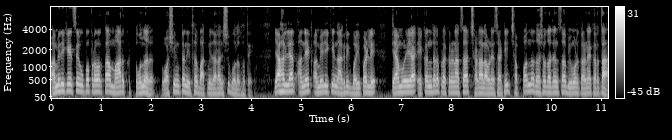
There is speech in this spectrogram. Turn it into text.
अमेरिकेचे उपप्रवक्ता मार्क टोनर वॉशिंग्टन इथं बातमीदारांशी बोलत होते. या हल्ल्यात अनेक अमेरिकी नागरिक बळी पडले. त्यामुळे या एकंदर प्रकरणाचा छडा लावण्यासाठी छप्पन्न दहशतवाद्यांचा बिमोड करण्याकरता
